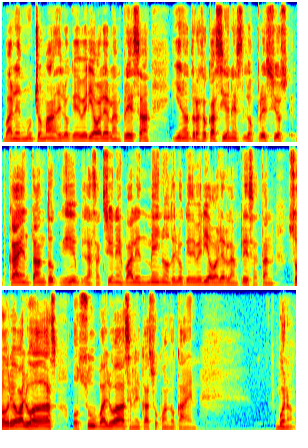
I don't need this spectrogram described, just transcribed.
valen mucho más de lo que debería valer la empresa y en otras ocasiones los precios caen tanto que las acciones valen menos de lo que debería valer la empresa, están sobrevaluadas o subvaluadas en el caso cuando caen. Bueno,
